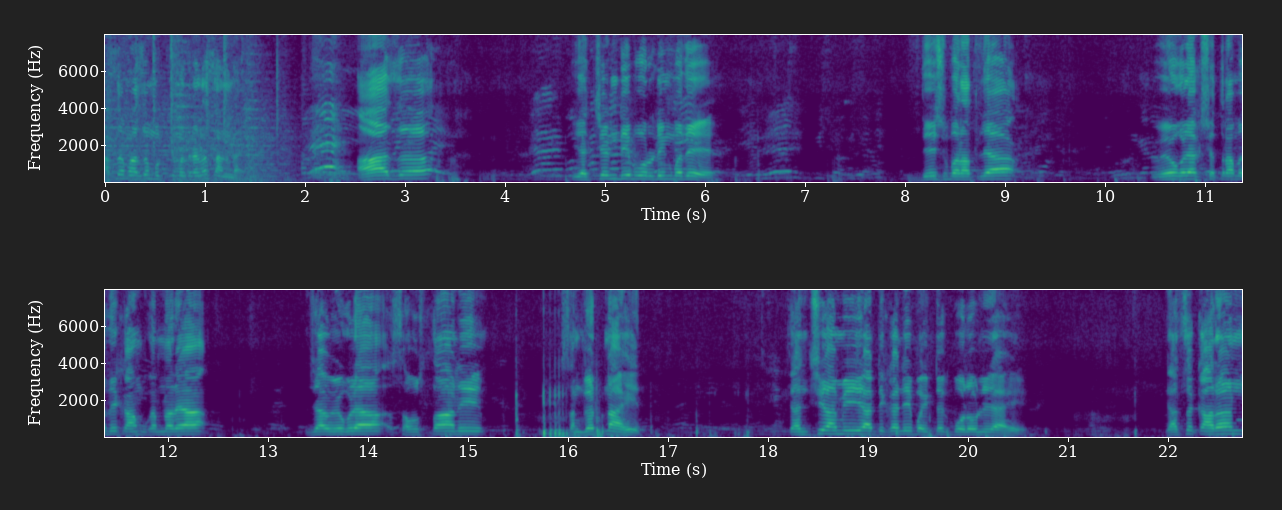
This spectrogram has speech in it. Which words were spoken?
असं माझं मुख्यमंत्र्यांना सांगणं आहे. आज एच एन डी बोर्डिंगमध्ये देशभरातल्या वेगवेगळ्या क्षेत्रामध्ये काम करणाऱ्या ज्या वेगवेगळ्या संस्था आणि संघटना आहेत त्यांची आम्ही या ठिकाणी बैठक बोलवलेली आहे. याचं कारण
